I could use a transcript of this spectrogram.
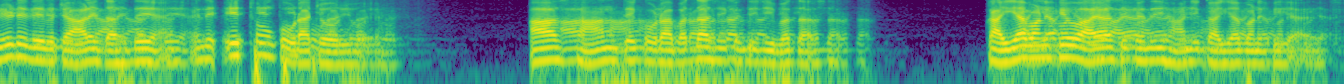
ਵਿਹੜੇ ਦੇ ਵਿਚਾਲੇ ਦੱਸਦੇ ਆ, ਕਹਿੰਦੇ ਇੱਥੋਂ ਘੋੜਾ ਚੋਰੀ ਹੋਇਆ। ਆ ਸਥਾਨ ਤੇ ਘੋੜਾ ਵੱਧਾ ਸੀ, ਕਹਿੰਦੀ ਜੀ ਵੱਧਾ ਸੀ। ਕਾਈਆ ਬਣ ਕੇ ਉਹ ਆਇਆ ਸੀ, ਕਹਿੰਦੀ ਹਾਂ ਜੀ ਕਾਈਆ ਬਣ ਕੇ ਆਇਆ ਸੀ।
